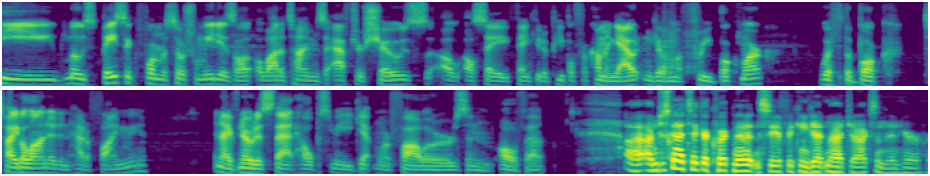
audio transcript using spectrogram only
the most basic form of social media is a, a lot of times after shows I'll, I'll say thank you to people for coming out and give them a free bookmark with the book title on it and how to find me. And I've noticed that helps me get more followers and all of that. Uh, I'm just going to take a quick minute and see if we can get Matt Jackson in here.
